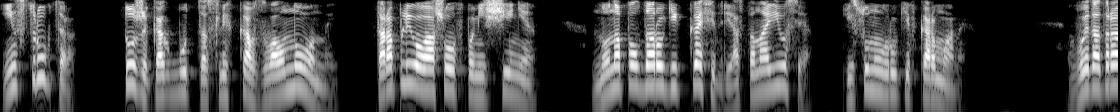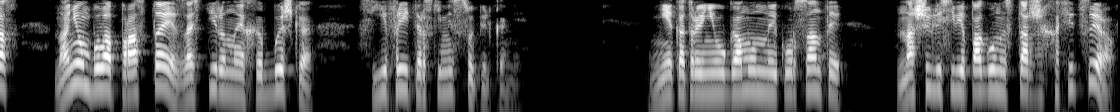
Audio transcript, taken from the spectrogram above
Инструктор, тоже как будто слегка взволнованный, торопливо вошел в помещение, но на полдороги к кафедре остановился и сунул руки в карманы. В этот раз на нем была простая застиранная хэбэшка с ефрейторскими сопельками. Некоторые неугомонные курсанты нашили себе погоны старших офицеров.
